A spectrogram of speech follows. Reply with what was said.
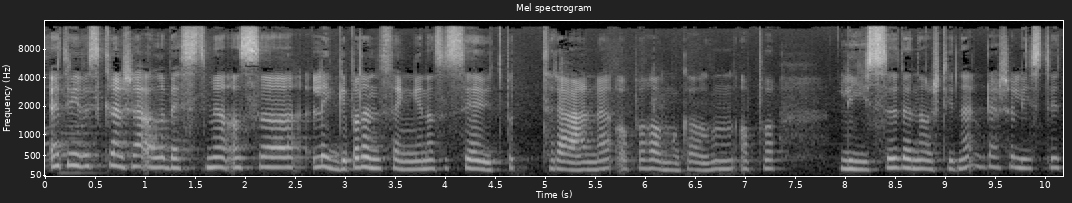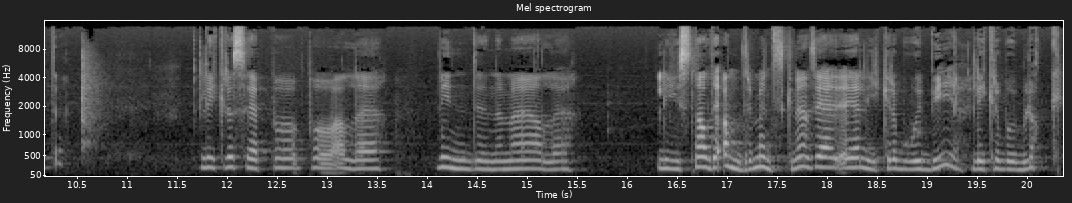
Jeg trives kanskje aller best med å ligge på denne sengen og se ut på trærne og på Holmenkollen og på lyset denne årstiden her, hvor det er så lyst ute. Jeg liker å se på, på alle vinduene med alle lysene, alle de andre menneskene. Altså jeg, jeg liker å bo i by. Jeg liker å bo i blokk.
